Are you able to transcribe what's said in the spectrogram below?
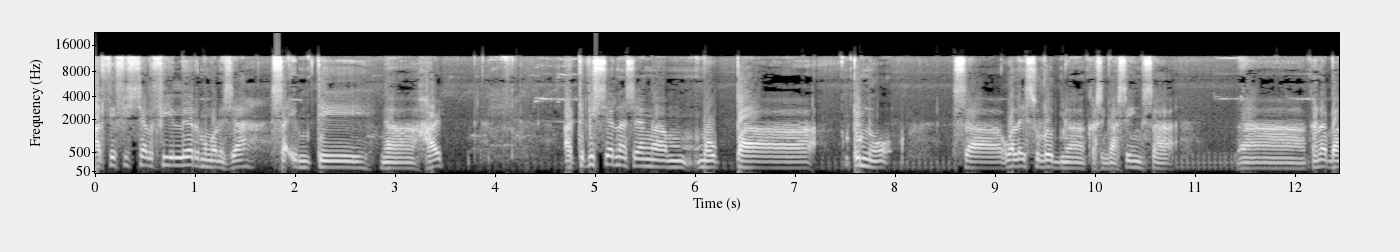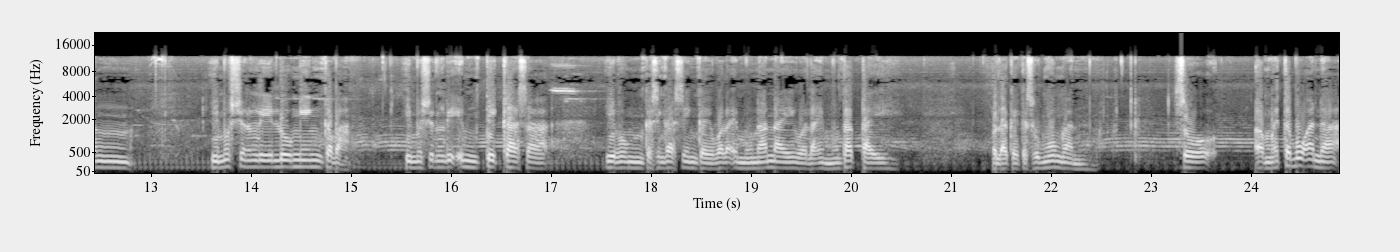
artificial filler mo siya sa empty nga heart. Artificial na siya nga mo pa puno sa walay sulod nga kasing-kasing sa uh, kana bang emotionally longing ka ba? Emotionally empty ka sa imong kasing-kasing kay wala imong nanay wala imong tatay wala kay kasumbungan. So ang mahitabuan na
